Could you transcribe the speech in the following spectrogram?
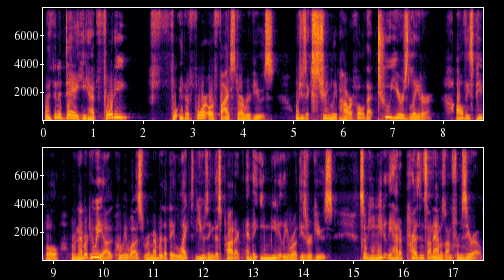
Within a day, he had 40, four, either four or five star reviews, which is extremely powerful. That two years later, all these people remembered who he, uh, who he was, remembered that they liked using this product, and they immediately wrote these reviews. So he immediately had a presence on Amazon from zero.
